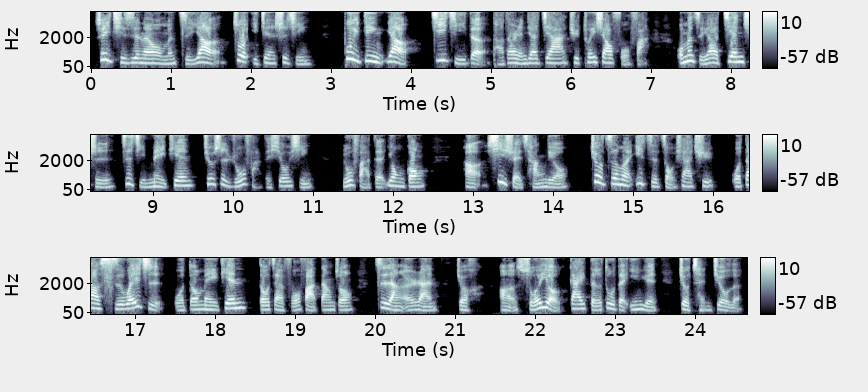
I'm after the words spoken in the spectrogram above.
所以，其实呢，我们只要做一件事情，不一定要积极的跑到人家家去推销佛法，我们只要坚持自己每天就是如法的修行。如法的用功，好，细水长流，就这么一直走下去，我到死为止，我都每天都在佛法当中，自然而然就、呃，所有该得度的因缘就成就了。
